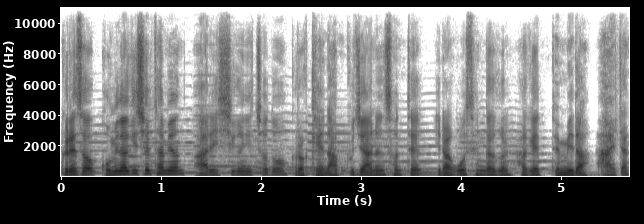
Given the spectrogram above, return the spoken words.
그래서 고민하기 싫다면 RE 시그니처도 그렇게 나쁘지 않은 선택이라고 생각을 하게 됩니다. 아 일단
